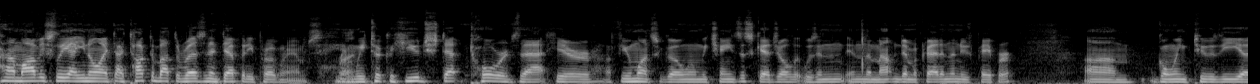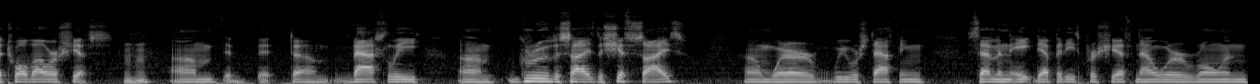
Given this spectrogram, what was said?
um, obviously, I- you know, I, I talked about the resident deputy programs, Right. and we took a huge step towards that here a few months ago when we changed the schedule. It was in in the Mountain Democrat in the newspaper, um, going to the uh, twelve-hour shifts. Mm-hmm. Um, it it um, vastly um, grew the size, the shift size, um, where we were staffing seven, eight deputies per shift. Now we're rolling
